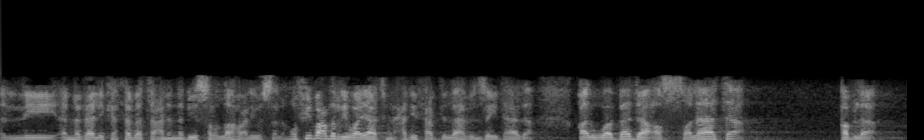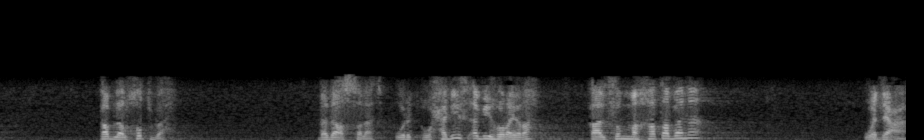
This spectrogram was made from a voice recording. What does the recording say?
لأن ذلك ثبت عن النبي صلى الله عليه وسلم. وفي بعض الروايات من حديث عبد الله بن زيد هذا قال وبدأ الصلاة قبل قبل الخطبة. بدأ الصلاة. وحديث أبي هريرة قال ثم خطبنا ودعا.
